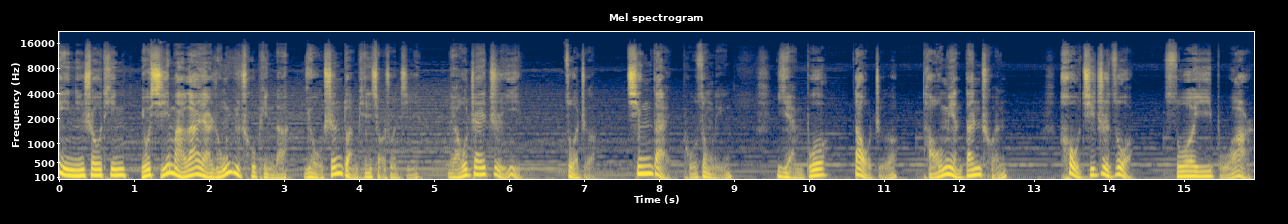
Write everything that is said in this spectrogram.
迎您收听由喜马拉雅荣誉出品的有声短篇小说集《聊斋志异》，作者清代蒲松龄，演播道哲、桃面单纯，后期制作说一不二。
